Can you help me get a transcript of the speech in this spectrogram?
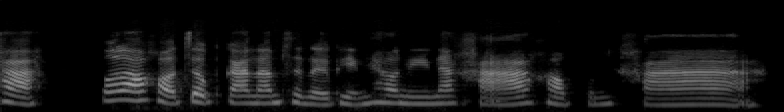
ค่ะ พวกเราขอจบการนำเสนอเพียงเท่านี้นะคะ ขอบคุณค่ะ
